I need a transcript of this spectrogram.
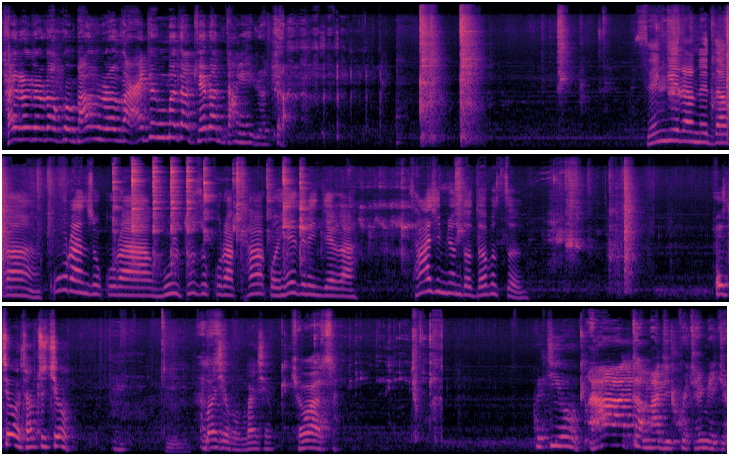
잘 얻어갖고 마누라가 아줌마다 계란탕 해줬어. 생계란에다가 꿀 한 숟가락 물 두 숟가락 타갖고 해드린 제가 40년도 넘었어 했죠 잡수죠 마셔봐 마셔 좋았어. 그렇지요. 아따 맛있고 재미져.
